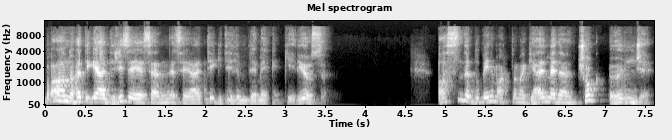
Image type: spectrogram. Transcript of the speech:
Banu hadi geldi Rize'ye seninle seyahate gidelim demek geliyorsa aslında bu benim aklıma gelmeden çok önce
